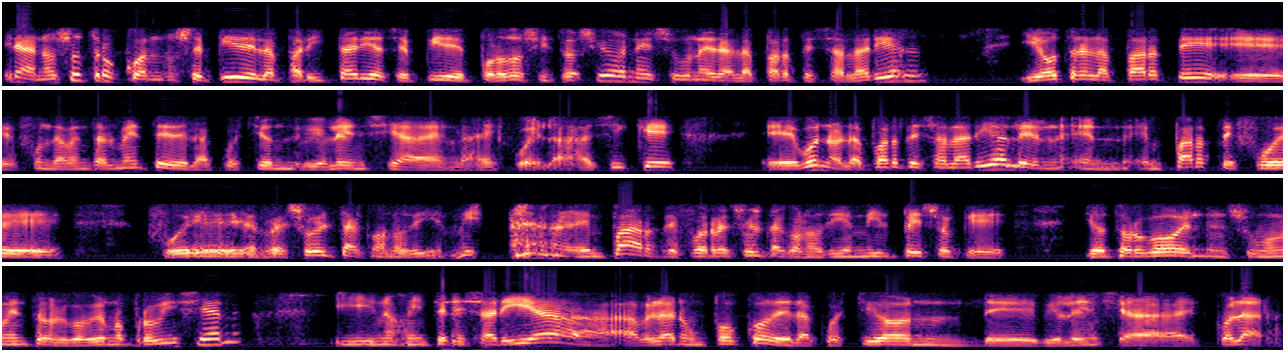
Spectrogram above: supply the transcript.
Mira, nosotros cuando se pide la paritaria se pide por dos situaciones, una era la parte salarial y otra la parte eh, fundamentalmente de la cuestión de violencia en las escuelas. Así que eh, bueno, la parte salarial en, en, en, parte fue fue resuelta con los 10 mil, en parte fue resuelta con los 10 mil pesos que, otorgó en, en, su momento el gobierno provincial y nos interesaría hablar un poco de la cuestión de violencia escolar.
